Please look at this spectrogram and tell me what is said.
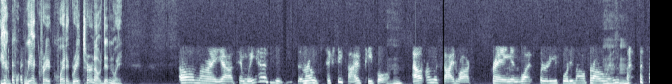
we had, we had quite a great turnout, didn't we? Oh my, yeah, Tim. We had around 65 people mm-hmm. out on the sidewalk praying in what 30, 40 mile per hour winds. Mm-hmm.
